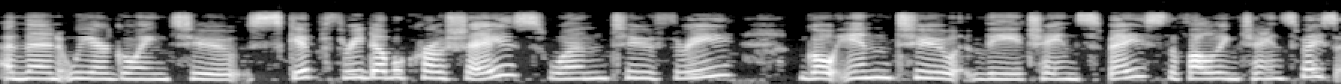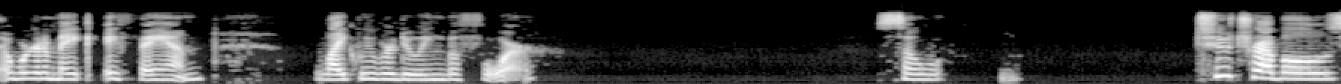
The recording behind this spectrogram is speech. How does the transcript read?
And then we are going to skip three double crochets, one, two, three, go into the chain space, the following chain space, and we're going to make a fan like we were doing before. So two trebles,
